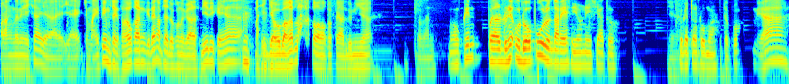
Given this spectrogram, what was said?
orang Indonesia ya ya cuma itu yang bisa kita tahu kan kita nggak bisa dukung negara sendiri kayaknya masih jauh banget lah kalau mau ke Piala Dunia gitu kan mungkin Piala Dunia U20 ntar ya di Indonesia tuh. Ya. Sebagai tuan rumah. itu pun ya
